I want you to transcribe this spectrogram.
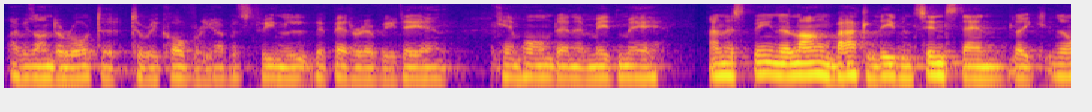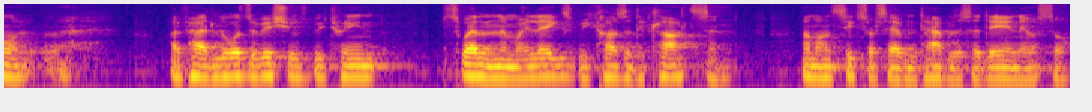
I was on the road to, to recovery. I was feeling a little bit better every day and came home then in mid May. And it's been a long battle even since then. Like, you know, uh, I've had loads of issues between swelling in my legs because of the clots and I'm on six or seven tablets a day now, so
